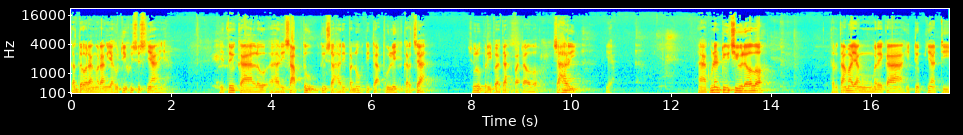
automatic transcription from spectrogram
Untuk orang-orang Yahudi khususnya ya. Itu kalau hari Sabtu itu sehari penuh tidak boleh kerja. Suruh beribadah kepada Allah. Sehari ya. Nah kemudian diuji oleh Allah. Terutama yang mereka hidupnya di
